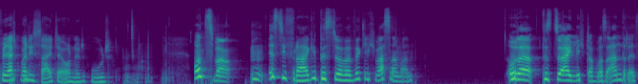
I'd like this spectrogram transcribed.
Vielleicht war die Seite auch nicht gut. Und zwar ist die Frage, bist du aber wirklich Wassermann? Oder bist du eigentlich doch was anderes?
